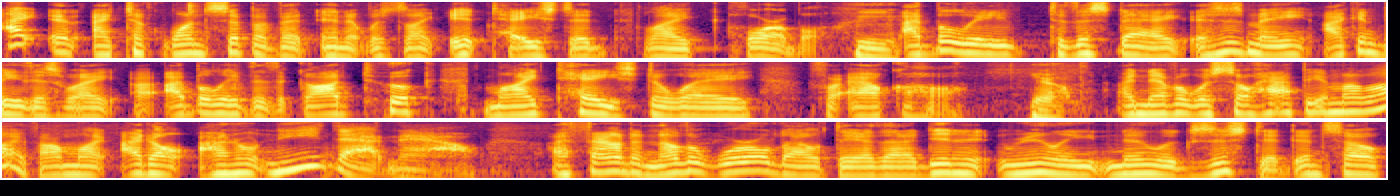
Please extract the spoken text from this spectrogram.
I and I took one sip of it, and it was like it tasted like horrible. Hmm. I believe to this day, this is me. I can be this way. I, I believe that God took my taste away for alcohol. yeah. I never was so happy in my life. I'm like, I don't, I don't need that now. I found another world out there that I didn't really know existed. And so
